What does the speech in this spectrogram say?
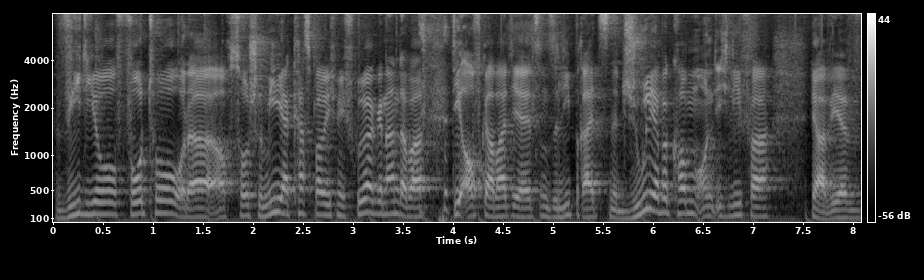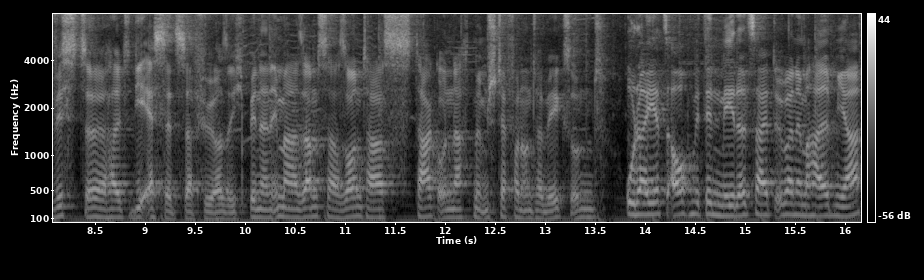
Video, Foto oder auch Social Media Kasper habe ich mich früher genannt, aber die Aufgabe hat ja jetzt unsere liebreizende Julia bekommen und ich liefere, ja, wie ihr wisst, äh, halt die Assets dafür. Also ich bin dann immer Samstag, Sonntags, Tag und Nacht mit dem Stefan unterwegs und oder jetzt auch mit den Mädels seit über einem halben Jahr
